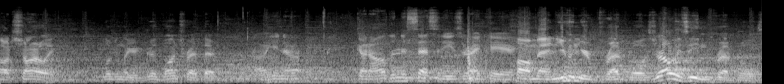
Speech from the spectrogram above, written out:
Oh, Charlie, looking like a good lunch right there. Oh, you know, got all the necessities right here. Oh man, you and your bread rolls. You're always eating bread rolls.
